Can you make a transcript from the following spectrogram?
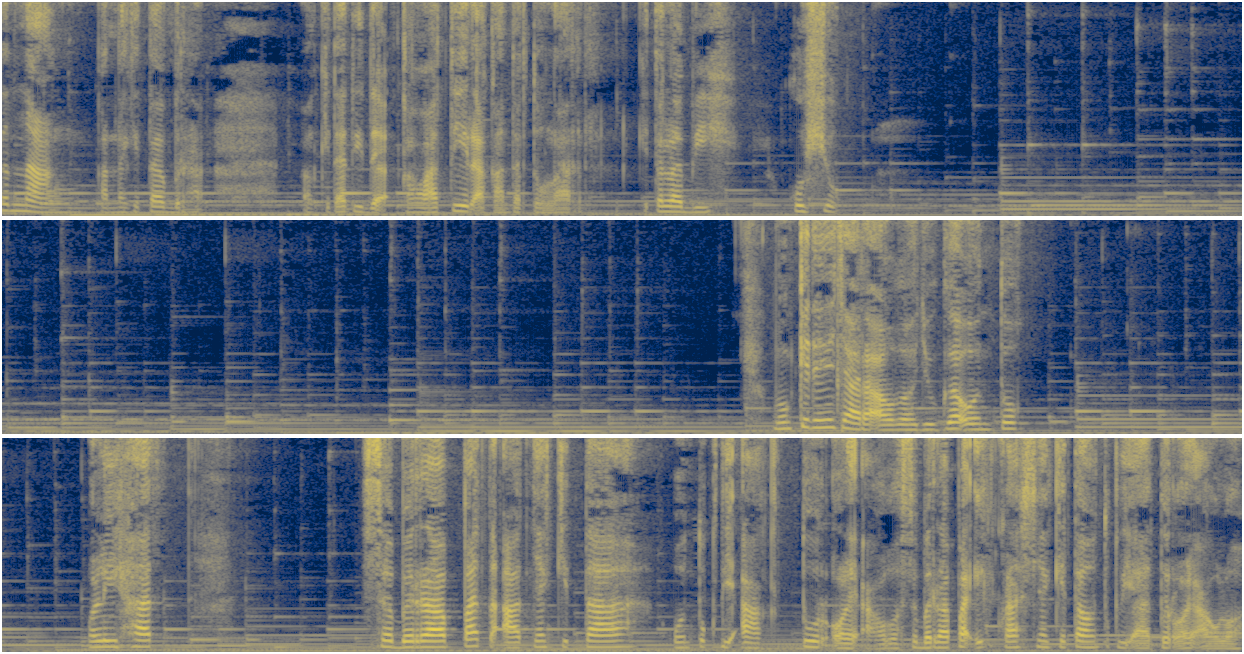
tenang karena kita ber, kita tidak khawatir akan tertular. Kita lebih khusyuk. Mungkin ini cara Allah juga untuk melihat seberapa taatnya kita untuk diatur oleh Allah, seberapa ikhlasnya kita untuk diatur oleh Allah.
